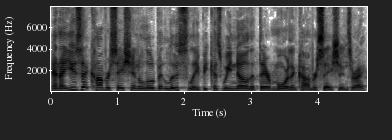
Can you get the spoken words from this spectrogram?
And I use that conversation a little bit loosely because we know that they're more than conversations, right?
